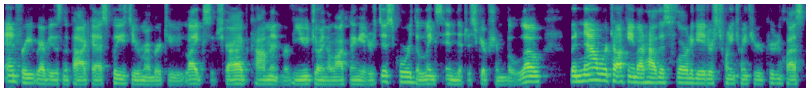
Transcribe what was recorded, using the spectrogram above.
and free wherever you listen to the podcast. Please do remember to like, subscribe, comment, review, join the Locked On Gators Discord. The link's in the description below. But now we're talking about how this Florida Gators 2023 recruiting class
